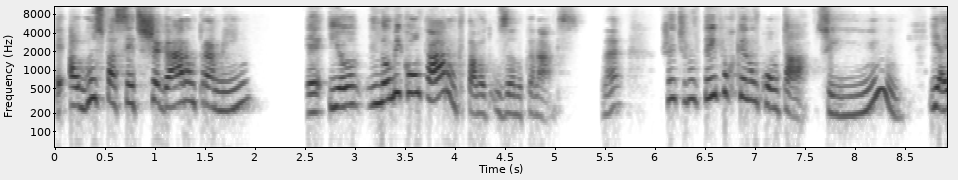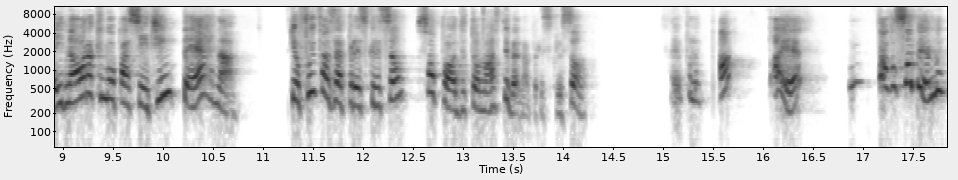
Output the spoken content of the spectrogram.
É, alguns pacientes chegaram para mim é, e, eu, e não me contaram que estava usando cannabis. Né? Gente, não tem por que não contar. Sim. E aí, na hora que meu paciente interna, que eu fui fazer a prescrição, só pode tomar se tiver na prescrição. Aí eu falei, ah, ah é? Tava sabendo.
